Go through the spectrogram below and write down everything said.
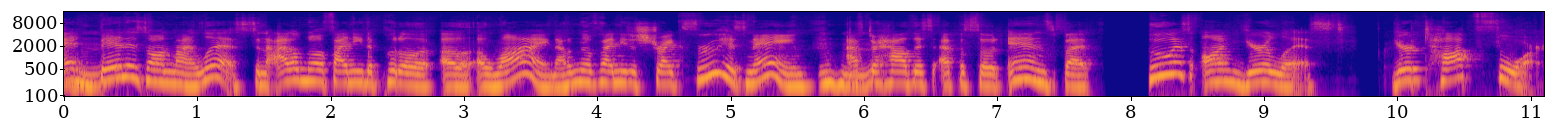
And Ben is on my list. And I don't know if I need to put a, a, a line. I don't know if I need to strike through his name Mhm. after how this episode ends, but who is on your list? Your top four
